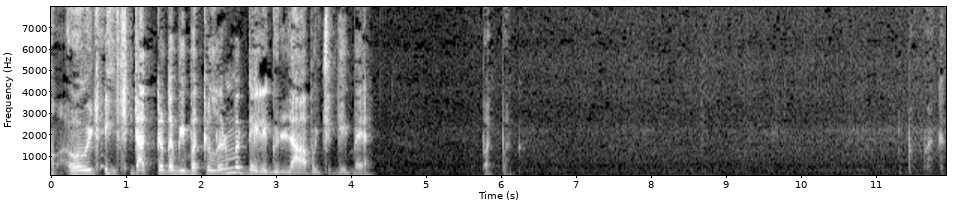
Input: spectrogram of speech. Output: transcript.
Öyle iki dakikada bir bakılır mı deli güllabıcı gibi? Bak bak. Bak bak.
